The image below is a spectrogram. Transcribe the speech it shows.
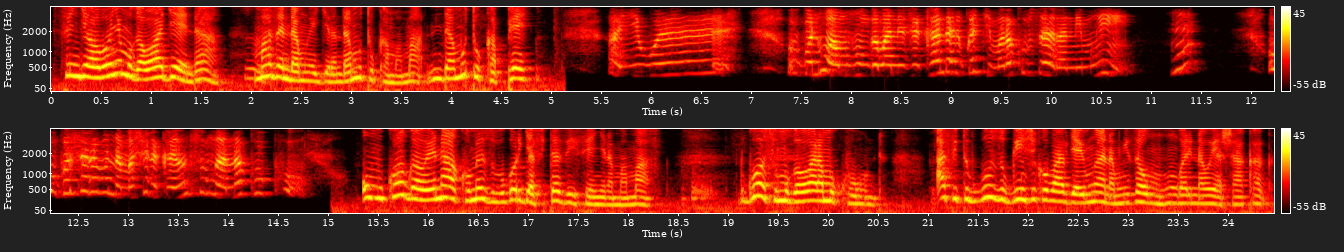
Si njye wabonye umugabo we agenda maze ndamwegera ndamutuka mama. Ndamutuka pe ayiwe ubwo ntiwamuhungabanije kandi ari bwo akimara kubyara ni mwi Hmm? ubwo se arabona amashereka yonsa umwana koko umukobwa we nakomeza ubugoryi afite azisenyera mama. Rwose umugabo we aramukunda afite ubwuzu bwinshi ko babyaye umwana mwiza w'umuhungu ari nawe yashakaga.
